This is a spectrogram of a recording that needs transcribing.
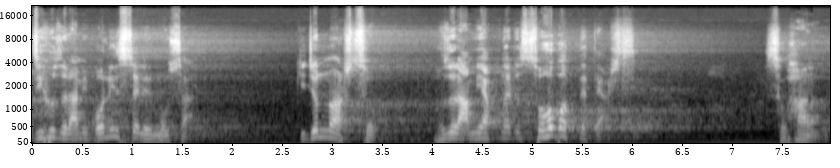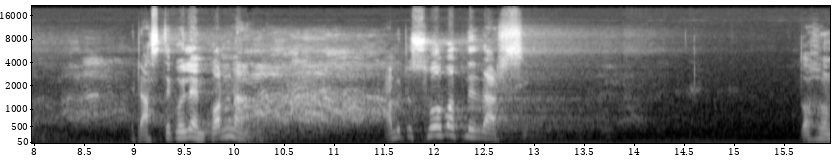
জি হুজুর, আমি বনি ইসরায়েলের মুসা। কি জন্য আসছো? হুজুর, আমি আপনার একটু সোহবত নিতে আসছি। সুহান এটা আসতে কইলেন না? আমি একটু সোহবত নিতে আসছি। তখন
